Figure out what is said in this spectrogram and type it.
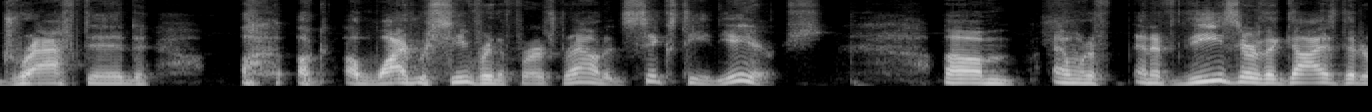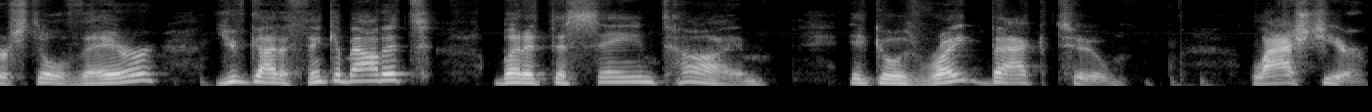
drafted a, a- a wide receiver in the first round in 16 years um And if and if these are the guys that are still there, you've got to think about it. But at the same time, it goes right back to last year.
